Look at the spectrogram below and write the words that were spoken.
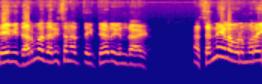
தேவி தர்ம தரிசனத்தை தேடுகின்றாள். சென்னையில் ஒரு முறை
